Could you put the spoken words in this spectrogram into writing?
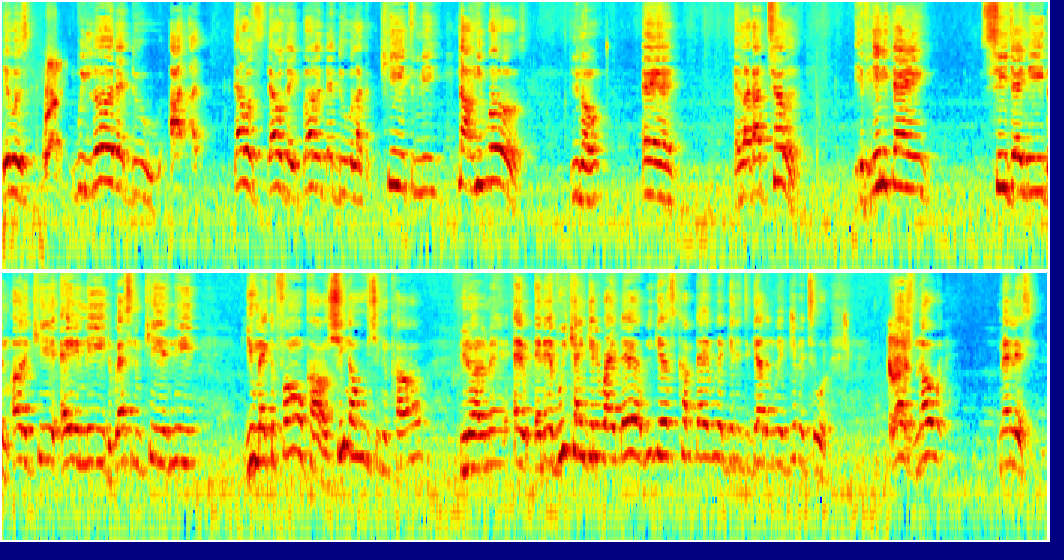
It was Right. we love that dude. I, I that was that was a brother. That dude was like a kid to me. No, he was, you know, and and like I tell her, if anything, CJ need them other kids, Aiden need the rest of them kids need. You make the phone call. She know who she can call. You know what I mean? And, and if we can't get it right there, we get us a couple days, we'll get it together and we'll give it to her. There's no man. Listen,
